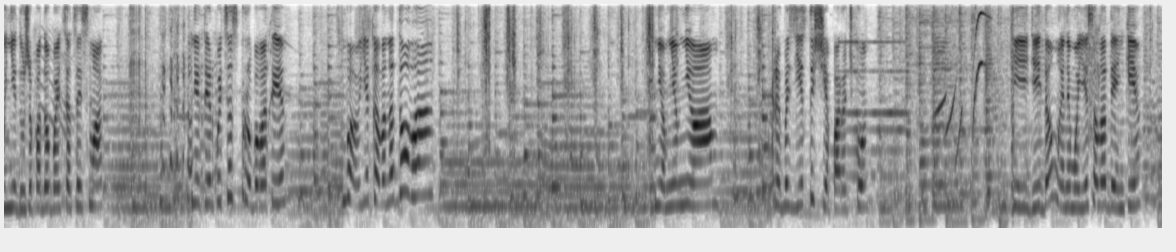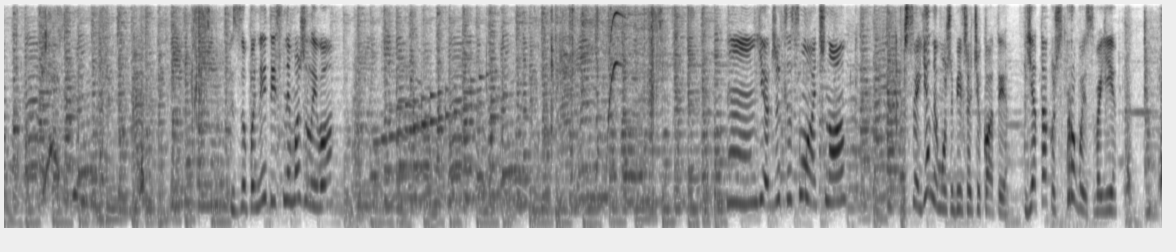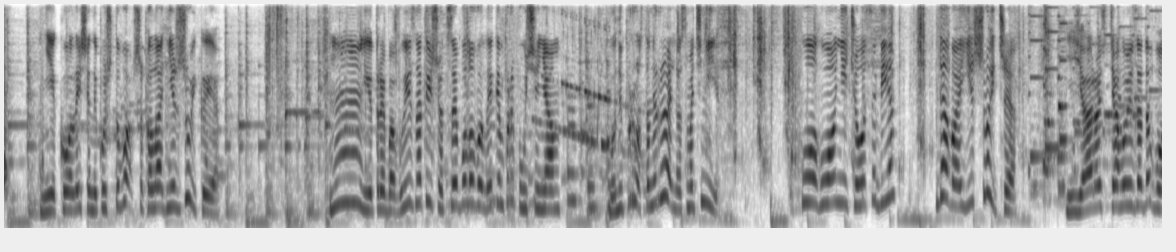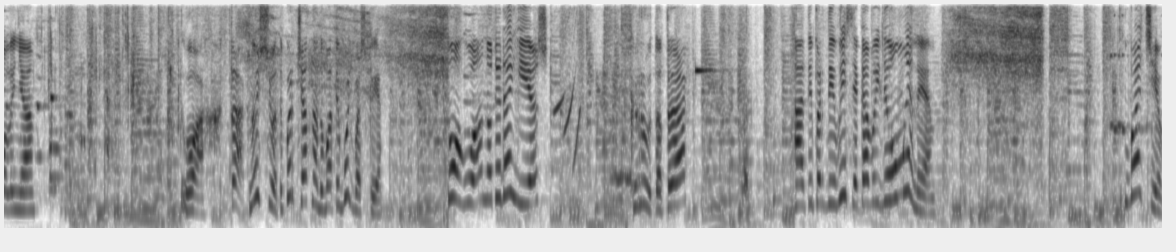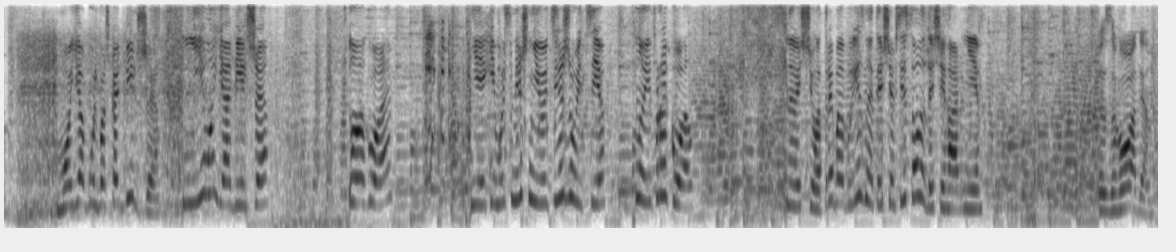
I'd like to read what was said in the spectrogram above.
Мені дуже подобається цей смак. Не терпиться спробувати. Вау, яка вона довга! Ням-ням-ням. Треба з'їсти ще парочку. Ідіть до мене, мої солоденькі. Зупинитись неможливо. Як же це смачно. Все, я не можу більше чекати. Я також спробую свої. Ніколи ще не куштував шоколадні жуйки. Мм, і треба визнати, що це було великим припущенням. Вони просто нереально смачні. Ого, нічого собі. Давай їж швидше. Я розтягую задоволення. Ох, так, ну що, тепер час надувати бульбашки. Ого, ну ти даєш. Круто, так? А тепер дивись, яка вийде у мене. Бачив? Моя бульбашка більше. Ні, моя більше. Ого. Які ми смішні у цій жуйці. Ну і прикол. Ну що, треба визнати, що всі солодощі гарні. Згоден.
